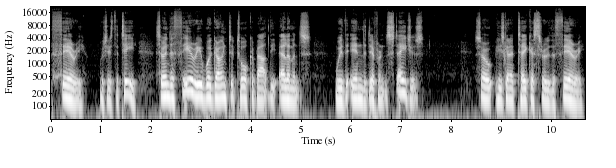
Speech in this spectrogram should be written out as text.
theory, which is the T. So, in the theory, we're going to talk about the elements within the different stages. So he's going to take us through the theory.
